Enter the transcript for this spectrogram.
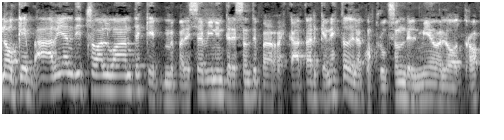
No, que habían dicho algo antes que me parecía bien interesante para rescatar, que en esto de la construcción del miedo al otro,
